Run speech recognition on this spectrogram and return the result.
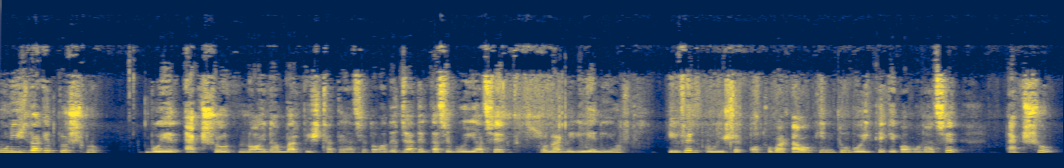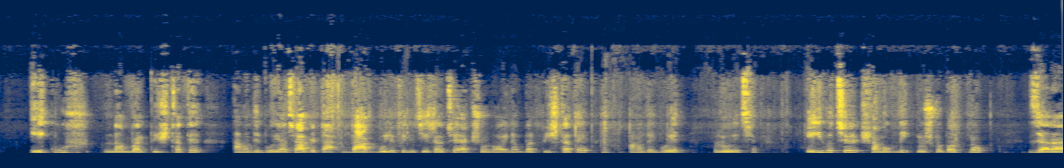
উনিশ দাগের প্রশ্ন, বইয়ের একশো নয় নাম্বার পৃষ্ঠাতে আছে। তোমাদের যাদের কাছে বই আছে, তোমরা মিলিয়ে নিও। ইভেন উনিশের অথবাটাও কিন্তু বই থেকে কমন আছে। একশো একুশ নাম্বার পৃষ্ঠাতে আমাদের বই আছে। আগে দাগ বলে ফেলেছি, এটা হচ্ছে একশো নয় নাম্বার পৃষ্ঠাতে আমাদের বইয়ের রয়েছে। এই হচ্ছে সামগ্রিক প্রশ্নপত্র। যারা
